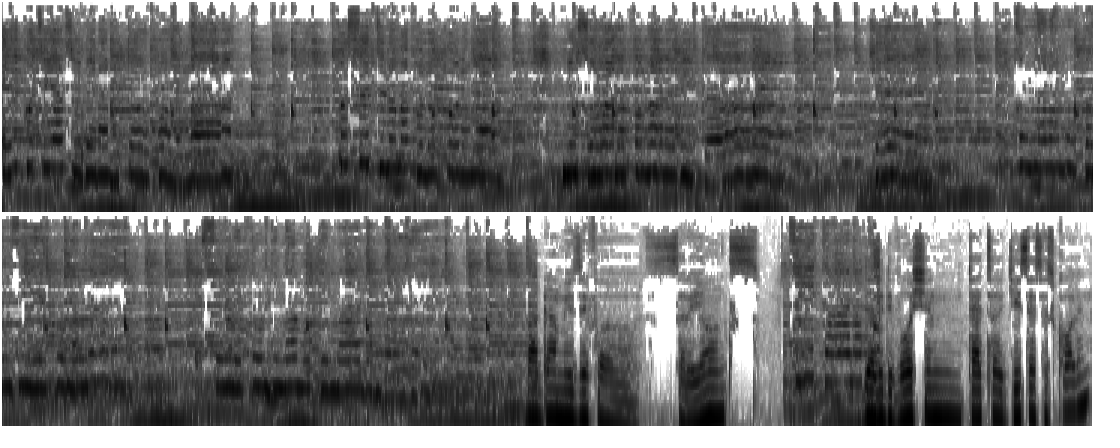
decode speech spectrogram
Ekoti ya zube na moto mpo na nga paseti na makolo mpo na nga nyonso wana mponga na bika. Konga na mopanzi epona ngai. Esengo etondi na motema na ngai Background music for Sarah Young's daily devotion titled Jesus is Calling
